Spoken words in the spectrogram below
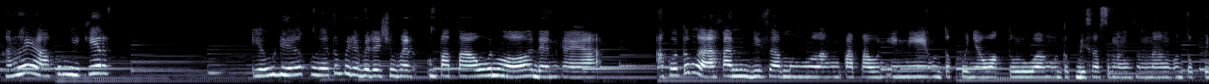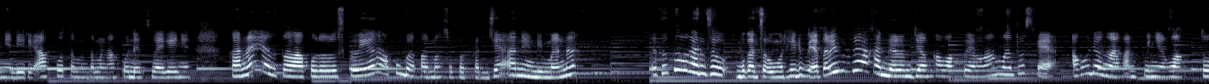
Karena ya aku mikir ya udah kuliah tuh benar-benar cuma empat tahun loh dan kayak aku tuh nggak akan bisa mengulang empat tahun ini untuk punya waktu luang untuk bisa senang-senang untuk punya diri aku teman-teman aku dan sebagainya. Karena ya setelah aku lulus kuliah aku bakal masuk ke kerjaan yang di mana itu tuh akan se bukan seumur hidup ya tapi mungkin akan dalam jangka waktu yang lama. Terus kayak aku udah nggak akan punya waktu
